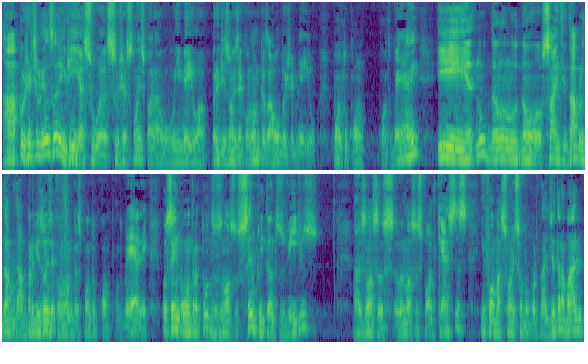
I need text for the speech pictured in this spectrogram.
Ah, por gentileza, envie as suas sugestões para o e-mail previsioneseconômicas.gmail.com.br e no, no, no site www.previsioneseconômicas.com.br você encontra todos os nossos cento e tantos vídeos as nossas, os nossos podcasts, informações sobre oportunidade de trabalho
